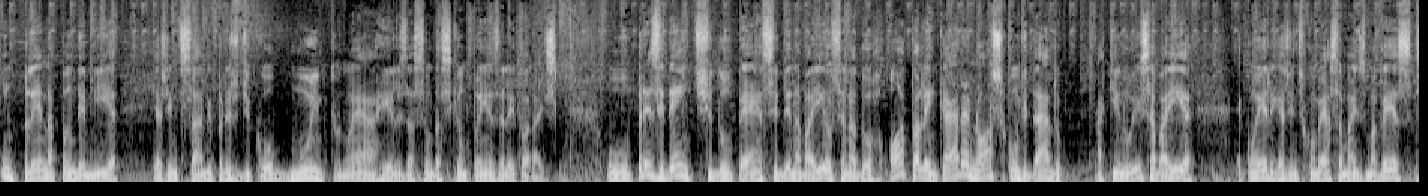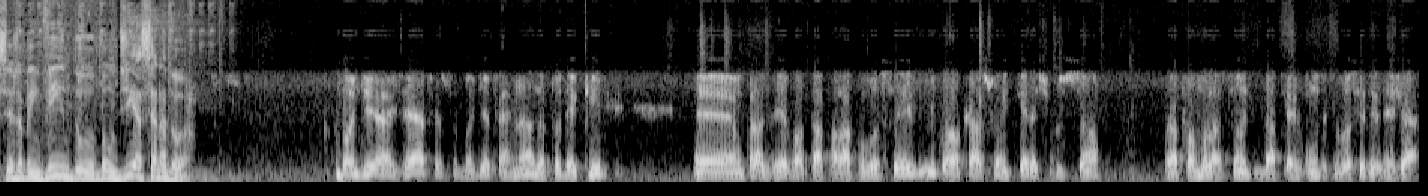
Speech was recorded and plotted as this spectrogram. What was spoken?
em plena pandemia, que a gente sabe prejudicou muito não é, a realização das campanhas eleitorais. O presidente do PSD na Bahia, o senador Otto Alencar, é nosso convidado aqui no Issa Bahia. É com ele que a gente conversa mais uma vez. Seja bem-vindo. Bom dia, senador. Bom dia, Jefferson. Bom dia, Fernando, a toda a equipe. É um prazer voltar a falar com vocês e me colocar à sua inteira disposição para a formulação da pergunta que você desejar.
